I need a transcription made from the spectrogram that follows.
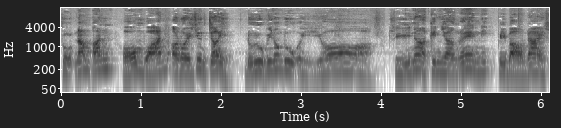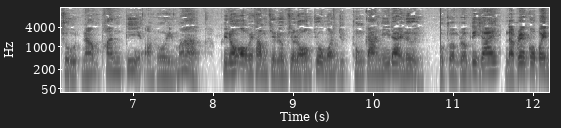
สูตรน้ำพันธ์หอมหวานอร่อยชื่นใจ ดูดูพี่น้องดูไอ้ยอสีหน้ากินอย่างแรงนี่พี่บ่าวได้สูตรน้ำพันธุ์ที่อร่อยมาก พี่น้องเอาไปทำเฉลิมฉลองช่วงวันหยุดสงกรานต์นี้ได้เลยส่วนผสมที่ใช้อันดับแรกก็เป็น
